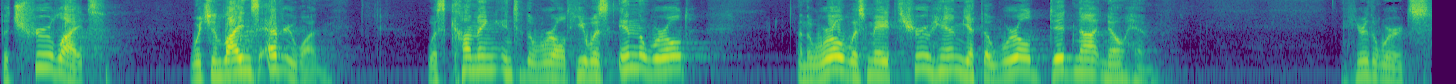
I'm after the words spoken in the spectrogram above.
the true light, which enlightens everyone, was coming into the world. He was in the world and the world was made through him, yet the world did not know him. Hear the words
